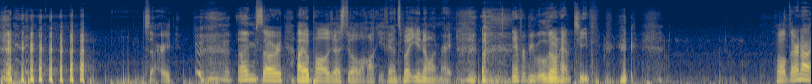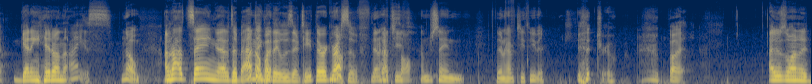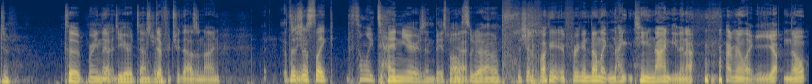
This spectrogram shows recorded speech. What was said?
sorry. I'm sorry. I apologize to all the hockey fans, but you know I'm right. And for people who don't have teeth. Well, they're not getting hit on the ice. No. I'm not saying that it's a bad know, thing that but- they lose their teeth. They're aggressive. They don't That's have teeth. all. I'm just saying they don't have teeth either. True. But I just wanted to, to bring that Yeah, to your attention. definitely 2009. It's team. just like it's only 10 years in baseball. Yeah. so, uh, They should have fucking freaking done like 1990. Then I- I'd been like, yep, nope.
